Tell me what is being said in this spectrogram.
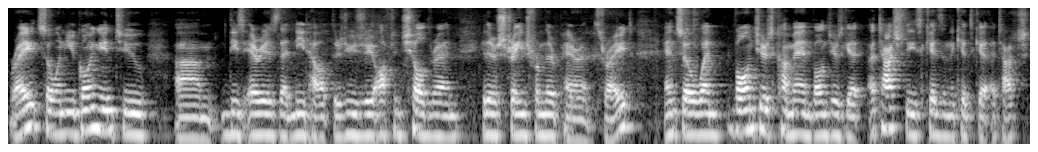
right? So when you're going into um, these areas that need help, there's usually often children they're estranged from their parents, right? And so when volunteers come in, volunteers get attached to these kids, and the kids get attached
